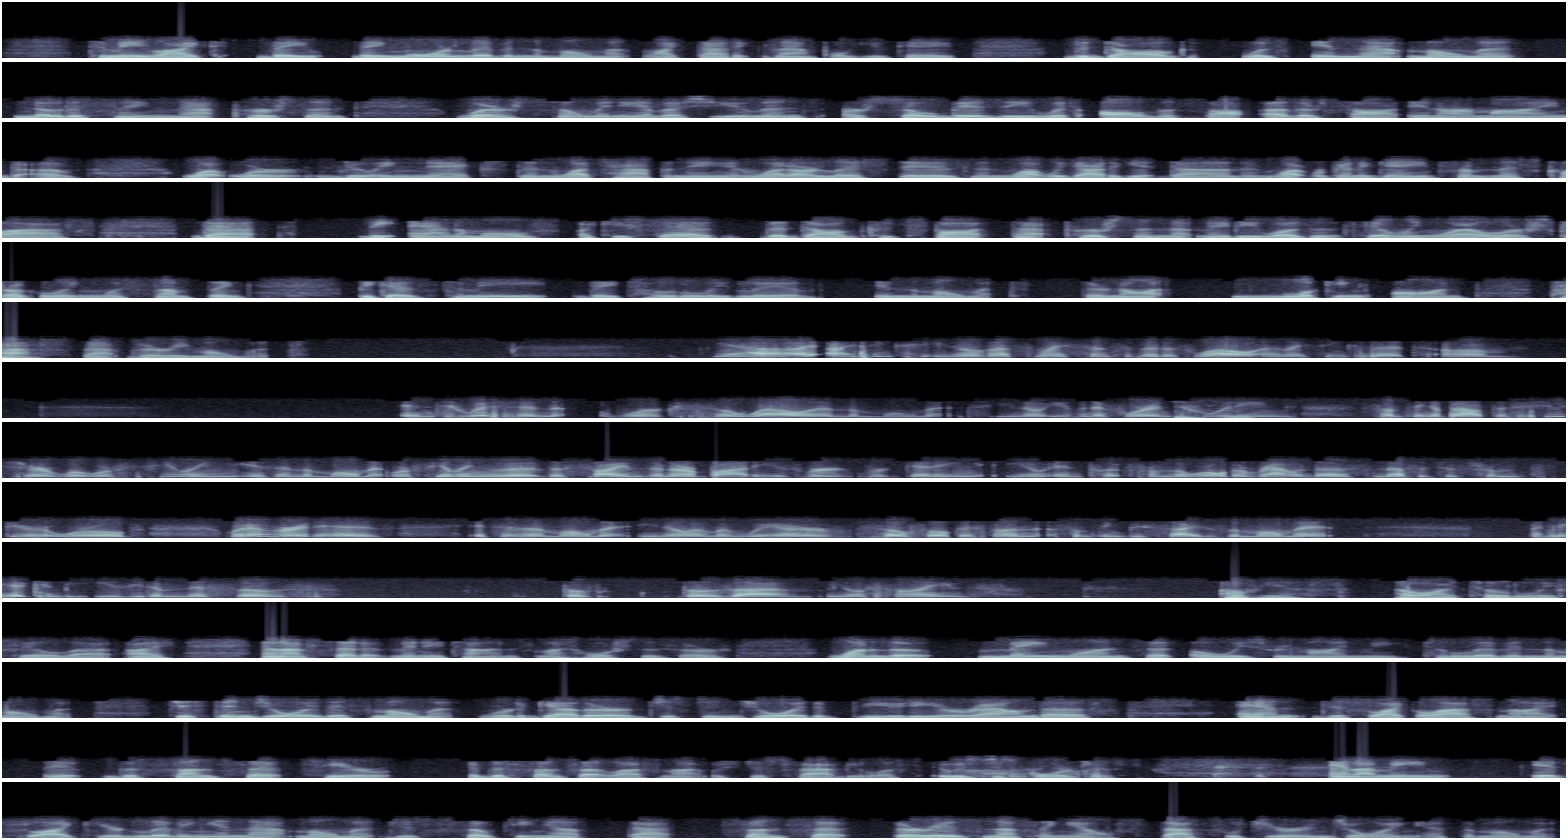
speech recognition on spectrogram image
to me like they they more live in the moment, like that example you gave. The dog was in that moment, noticing that person, where so many of us humans are so busy with all the thought, other thought in our mind of what we're doing next and what's happening and what our list is and what we got to get done and what we're going to gain from this class that the animals like you said the dog could spot that person that maybe wasn't feeling well or struggling with something because to me they totally live in the moment. They're not looking on past that very moment yeah, I, I think you know that's my sense of it as well, and I think that um, intuition works so well in the moment. You know, even if we're mm-hmm. intuiting something about the future, what we're feeling is in the moment. We're feeling the the signs in our bodies. We're we're getting you know input from the world around us, messages from the spirit world, whatever it is. It's in the moment, you know. And when we are so focused on something besides the moment, I think it can be easy to miss those those those uh you know signs. Oh yes. Oh, I totally feel that. I and I've said it many times. My horses are one of the main ones that always remind me to live in the moment. Just enjoy this moment. We're together. Just enjoy the beauty around us. And just like last night, it, the sunsets here, the sunset last night was just fabulous. It was just oh, gorgeous. and I mean, it's like you're living in that moment, just soaking up that sunset there is nothing else. That's what you're enjoying at the moment.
